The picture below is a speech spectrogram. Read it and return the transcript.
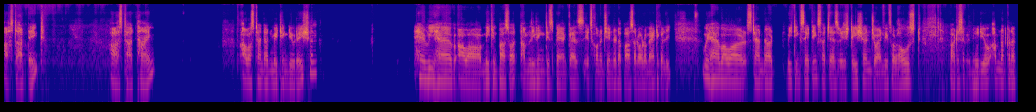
our start date, our start time, our standard meeting duration. Here we have our meeting password. I'm leaving this blank as it's going to generate a password automatically. We have our standard meeting settings such as registration, join before host, participant video. I'm not going to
